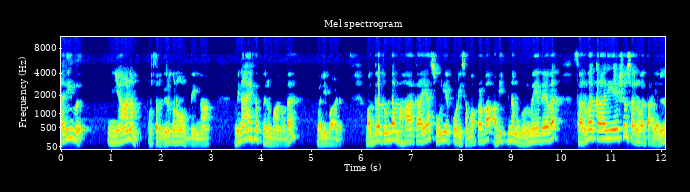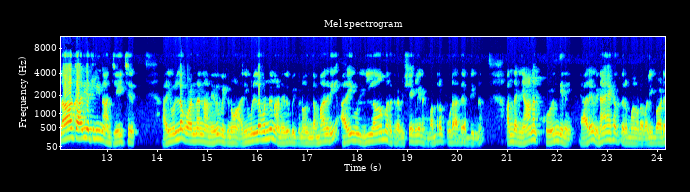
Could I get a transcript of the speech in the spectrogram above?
அறிவு ஞானம் ஒருத்தருக்கு இருக்கணும் அப்படின்னா விநாயக பெருமானோட வழிபாடு. வக்ரதுண்ட மகாகாயா சூரியகோடி சமப்பிரபா அவிக்னம் குருமே தேவ சர்வ காரியேஷு சர்வதா. எல்லா காரியத்திலையும் நான் ஜெயிச்சு அறிவுள்ள குழந்தைன்னு நான் நிரூபிக்கணும் அறிவுள்ளவன்னு நான் நிரூபிக்கணும் இந்த மாதிரி அறிவு இல்லாமல் இருக்கிற விஷயங்களே எனக்கு வந்துடக்கூடாது அப்படின்னு அந்த ஞான குழந்தினை யார்? விநாயக பெருமானோட வழிபாடு.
